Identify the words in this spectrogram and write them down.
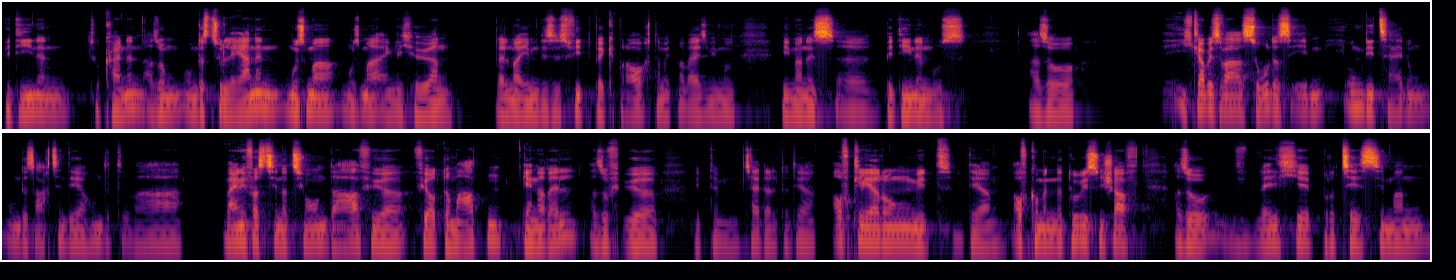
bedienen zu können, also um, um das zu lernen, muss man, muss man eigentlich hören, weil man eben dieses Feedback braucht, damit man weiß, wie man, wie man es äh, bedienen muss. Also ich glaube, es war so, dass eben um die Zeit, um, um das 18. Jahrhundert war, war eine Faszination da für, für Automaten generell, also für mit dem Zeitalter der Aufklärung, mit der aufkommenden Naturwissenschaft, also welche Prozesse man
